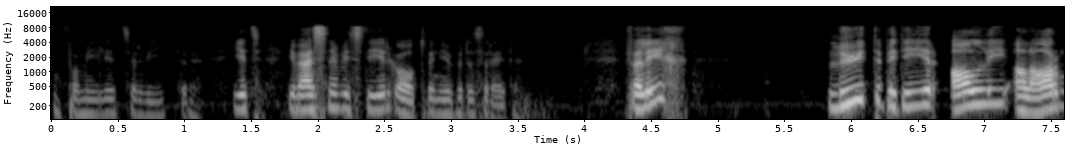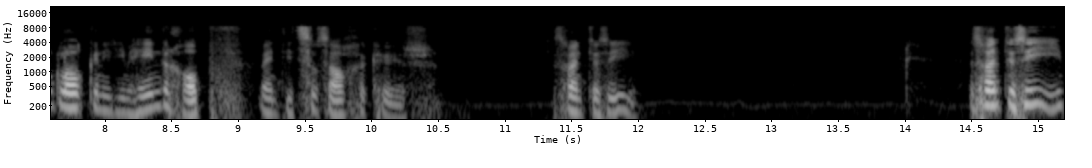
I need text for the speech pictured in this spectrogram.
und die Familie zu erweitern. Jetzt, ich weiß nicht, wie es dir geht, wenn ich über das rede. Vielleicht läuten bei dir alle Alarmglocken in deinem Hinterkopf, wenn du so Sachen hörst. Das könnte ja sein. Es könnte sein,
